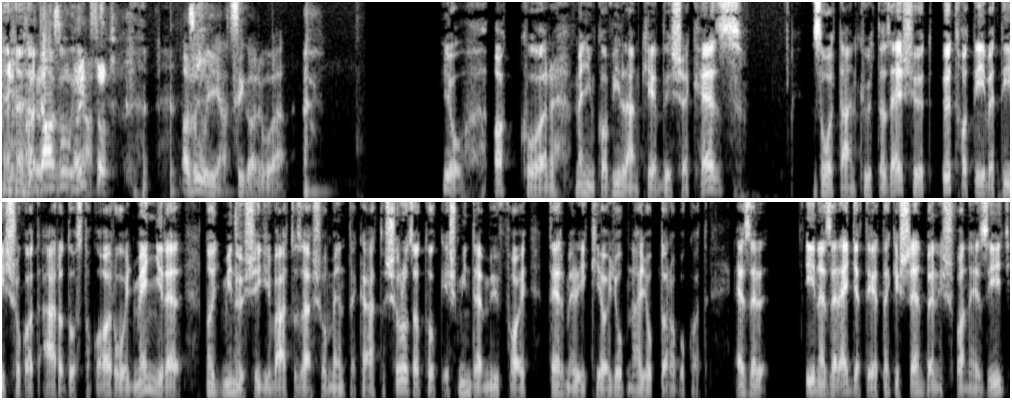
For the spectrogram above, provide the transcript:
De az újat. Az újat, szigorúan. Jó, akkor menjünk a villámkérdésekhez. Zoltán küldte az elsőt, 5-6 éve ti is sokat áradoztak arról, hogy mennyire nagy minőségi változáson mentek át a sorozatok, és minden műfaj termeli ki a jobbnál jobb darabokat. Ezzel én ezzel egyetértek, és rendben is van ez így,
